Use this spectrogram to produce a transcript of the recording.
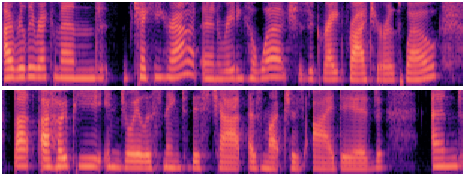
I really recommend checking her out and reading her work. She's a great writer as well. But I hope you enjoy listening to this chat as much as I did. And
